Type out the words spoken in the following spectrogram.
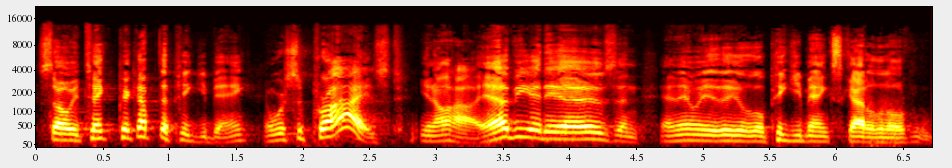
so we take pick up the piggy bank and we're surprised you know how heavy it is and, and then we, the little piggy bank's got a little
